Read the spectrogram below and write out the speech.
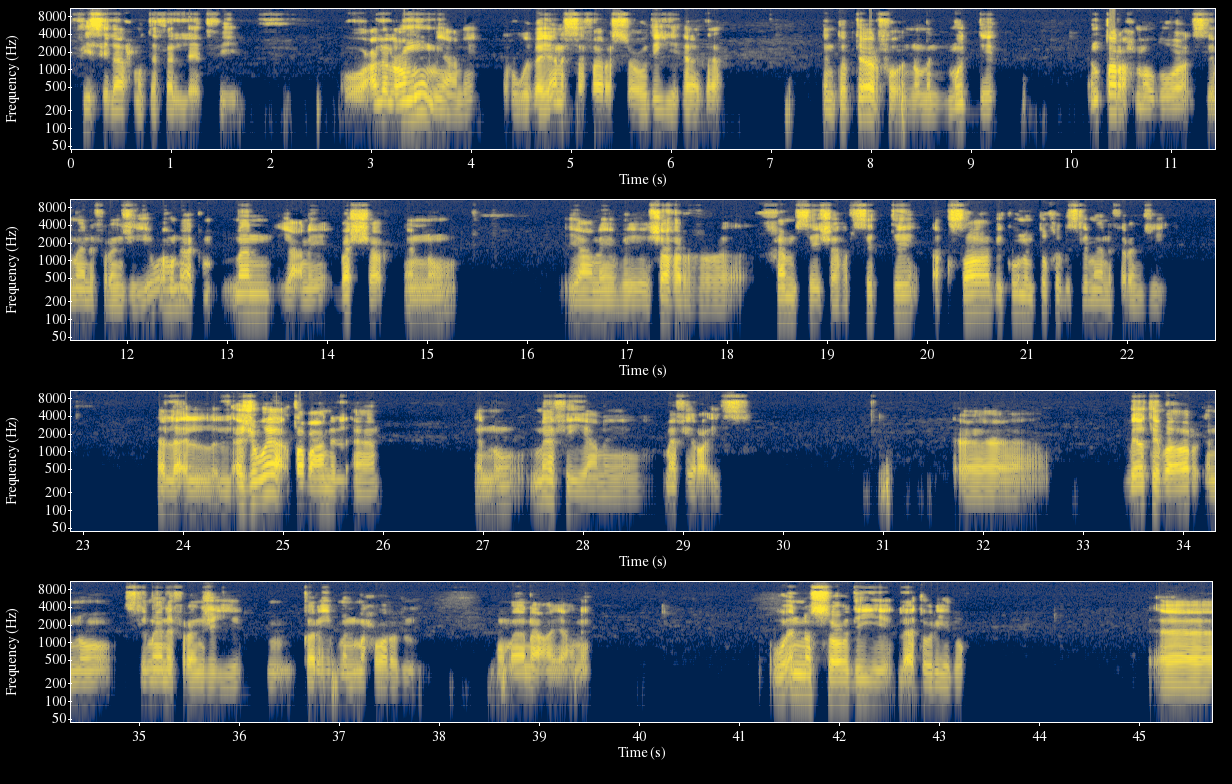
في سلاح متفلت في وعلى العموم يعني هو بيان السفارة السعودية هذا أنتم بتعرفوا إنه من مدة انطرح موضوع سليمان فرنجية وهناك من يعني بشر إنه يعني بشهر خمسة شهر ستة أقصاه بيكون انتخب سليمان فرنجية هلأ الأجواء طبعا الآن إنه ما في يعني ما في رئيس. آه باعتبار إنه سليمان فرنجية قريب من محور الممانعة يعني وإنه السعودية لا تريده. آه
